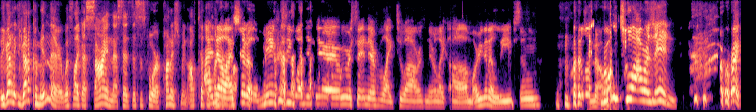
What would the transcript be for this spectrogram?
you gotta you gotta come in there with like a sign that says this is for a punishment. I'll tip. I 100 know, I should have. Me and Chrissy went in there. We were sitting there for like two hours, and they were like, "Um, are you gonna leave soon?" Was like, no, We're only two hours in. right?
